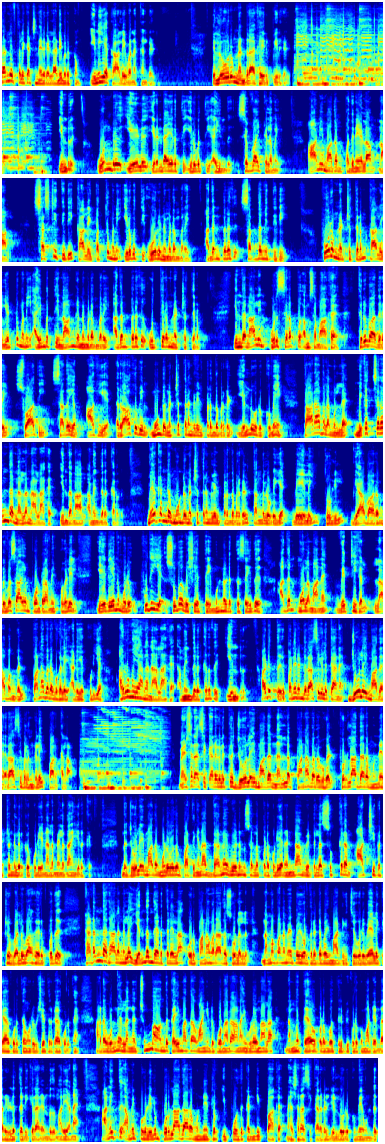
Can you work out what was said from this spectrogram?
Sun Life தொலைக்காட்சி நேர்கள் அனைவருக்கும் இனிய காலை வணக்கங்கள். எல்லோரும் நன்றாக இருப்பீர்கள். இன்று ஒன்று ஏழு இரண்டாயிரத்தி இருபத்தி ஐந்து செவ்வாய்க்கிழமை ஆனி மாதம் பதினேழாம் நாள் சஷ்டி திதி காலை பத்து மணி இருபத்தி ஓரு நிமிடம் வரை. அதன் பிறகு சப்தமி திதி. பூரம் நட்சத்திரம் காலை எட்டு மணி ஐம்பத்தி நான்கு நிமிடம் வரை அதன் பிறகு உத்திரம் நட்சத்திரம். இந்த நாளின் ஒரு சிறப்பு அம்சமாக திருவாதிரை சுவாதி சதயம் ஆகிய ராகுவின் மூன்று நட்சத்திரங்களில் பிறந்தவர்கள் எல்லோருக்குமே தாராபலமுள்ள மிகச்சிறந்த நல்ல நாளாக இந்த நாள் அமைந்திருக்கிறது. மேற்கண்ட மூன்று நட்சத்திரங்களில் பிறந்தவர்கள் தங்களுடைய வேலை தொழில் வியாபாரம் விவசாயம் போன்ற அமைப்புகளில் ஏதேனும் ஒரு புதிய சுப விஷயத்தை முன்னெடுத்து செய்து அதன் மூலமான வெற்றிகள் லாபங்கள் பணவரவுகளை அடையக்கூடிய அருமையான நாளாக அமைந்திருக்கிறது இன்று. அடுத்து பன்னிரண்டு ராசிகளுக்கான ஜூலை மாத ராசி பலன்களை பார்க்கலாம். மேஷராசிக்காரர்களுக்கு ஜூலை மாத நல்ல பண வரவுகள் பொருளாதார முன்னேற்றங்கள் இருக்கக்கூடிய நிலைமையில தான் இருக்கு. இந்த ஜூலை மாதம் முழுவதும் பார்த்தீங்கன்னா தன வீடுன்னு சொல்லப்படக்கூடிய ரெண்டாம் வீட்டில் சுக்கிரன் ஆட்சி பெற்று வலுவாக இருப்பது கடந்த காலங்களில் எந்தெந்த இடத்துலலாம் ஒரு பணம் வராத சூழல்? நம்ம பணமே போய் ஒருத்தர்கிட்ட போய் மாட்டிக்கிச்சு. ஒரு வேலைக்காக கொடுத்தேன் ஒரு விஷயத்திற்காக கொடுத்தேன். அட ஒன்றும் இல்லைங்க. சும்மா வந்து கைமாத்தா வாங்கிட்டு போனார். ஆனால் இவ்வளோ நாளாக நம்ம தேவைப்படும் போது திருப்பி கொடுக்க மாட்டேன்றார் இழுத்தடிக்கிறார் என்பது மாதிரியான அனைத்து அமைப்புகளிலும் பொருளாதார முன்னேற்றம் இப்போது கண்டிப்பாக மேசராசிக்காரர்கள் எல்லோருக்குமே உண்டு.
